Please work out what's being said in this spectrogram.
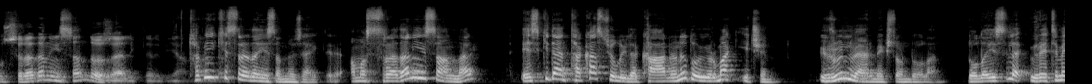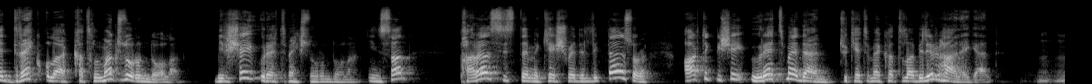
Bu sıradan insanın da özellikleri bir yandan. Tabii ki sıradan insanın özellikleri. Ama sıradan insanlar eskiden takas yoluyla karnını doyurmak için ürün vermek zorunda olan, dolayısıyla üretime direkt olarak katılmak zorunda olan, bir şey üretmek zorunda olan insan para sistemi keşfedildikten sonra artık bir şey üretmeden tüketime katılabilir hale geldi. Hı hı.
